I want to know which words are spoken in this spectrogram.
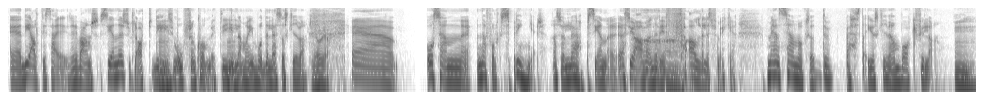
Eh, det är alltid så här revanschscener såklart. Det är liksom ofrånkomligt. Det gillar man ju både läsa och skriva. Jo, ja. Eh, och sen när folk springer, alltså löpscener. Alltså jag använder det Ah. f- alldeles för mycket. Men sen också, det bästa är att skriva en bakfylla. Mm.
